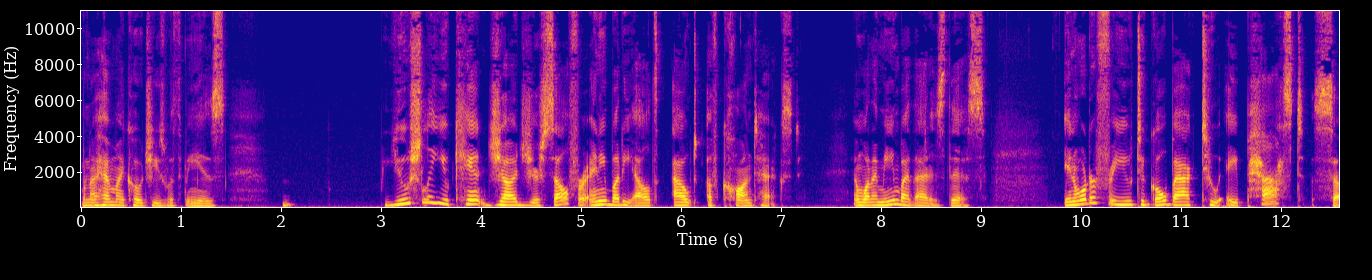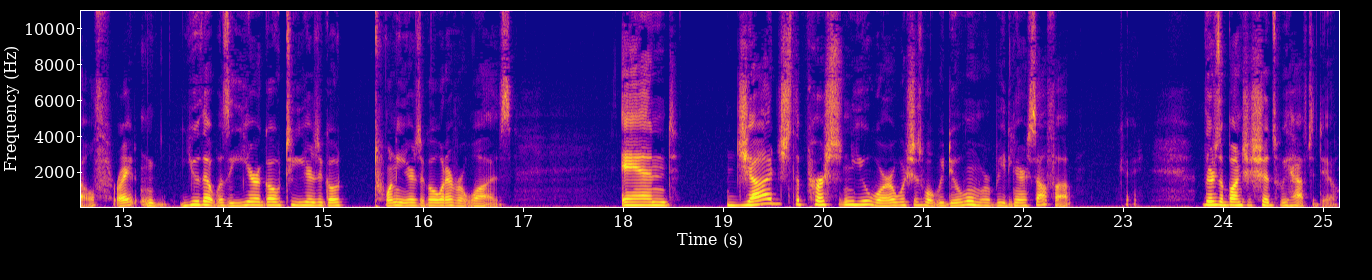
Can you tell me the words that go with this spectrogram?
when I have my coaches with me is usually you can't judge yourself or anybody else out of context. And what I mean by that is this in order for you to go back to a past self, right? You that was a year ago, two years ago, 20 years ago, whatever it was, and judge the person you were, which is what we do when we're beating ourselves up. Okay. There's a bunch of shoulds we have to do.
